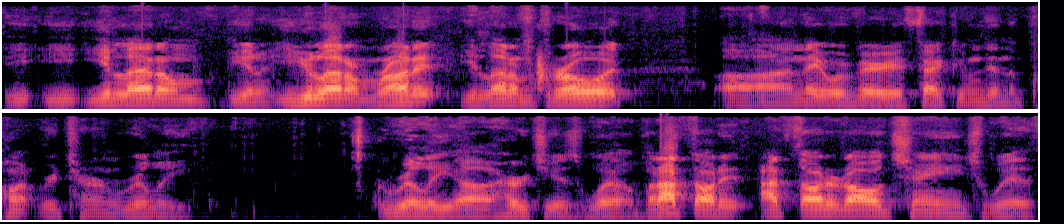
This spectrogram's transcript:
you, you let them you know you let them run it, you let them throw it, uh, and they were very effective. And then the punt return really really uh, hurt you as well. But I thought it I thought it all changed with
